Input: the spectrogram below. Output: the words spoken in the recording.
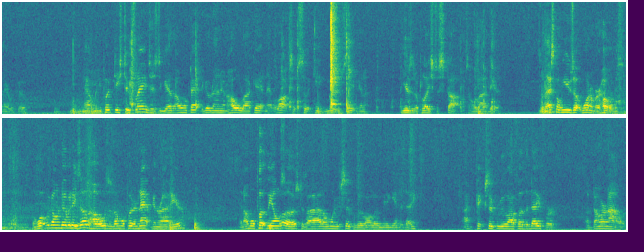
There we go. Now, when you put these two flanges together, I want that to go down in a hole like that, and that locks it so it can't move. See, it kind of gives it a place to stop. It's the whole idea. So that's going to use up one of our holes. And what we're going to do with these other holes is I'm going to put a napkin right here, and I'm going to put me on gloves because I don't want to get super glue all over me again today. I picked super glue off the other day for a darn hour,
